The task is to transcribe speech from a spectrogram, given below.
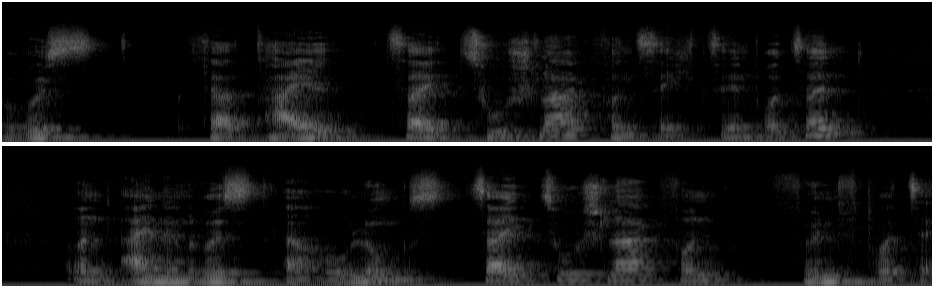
Rüstverteilzeitzuschlag von 16% und einen Rüsterholungszeitzuschlag von 5%.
